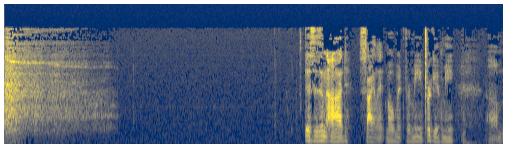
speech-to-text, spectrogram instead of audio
This is an odd, silent moment for me. Forgive me. Um,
